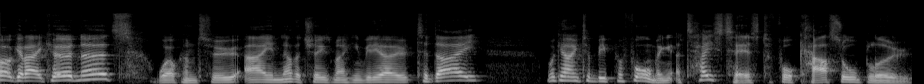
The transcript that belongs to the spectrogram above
Well, g'day curd nerds. Welcome to another cheese making video. Today we're going to be performing a taste test for Castle Blue.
